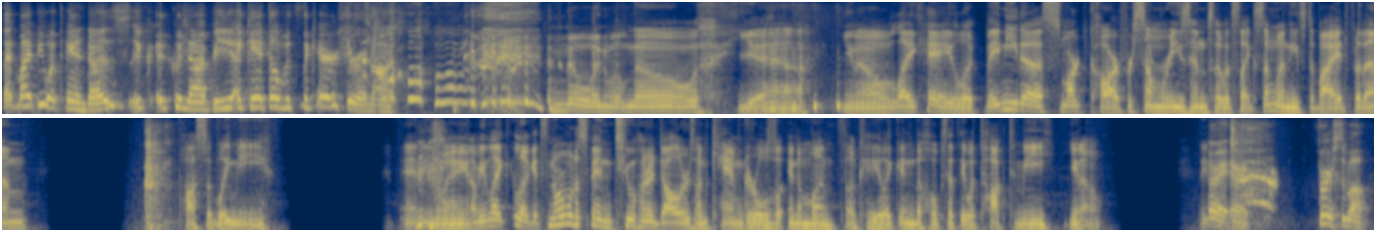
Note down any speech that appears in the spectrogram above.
that might be what Pan does. It, it could not be. I can't tell if it's the character or not. no one will know. Yeah. You know, like, hey, look, they need a smart car for some reason, so it's like someone needs to buy it for them. Possibly me. Anyway, I mean, like, look, it's normal to spend two hundred dollars on cam girls in a month. Okay, like in the hopes that they would talk to me. You know. They all right, don't. all right. First of all,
